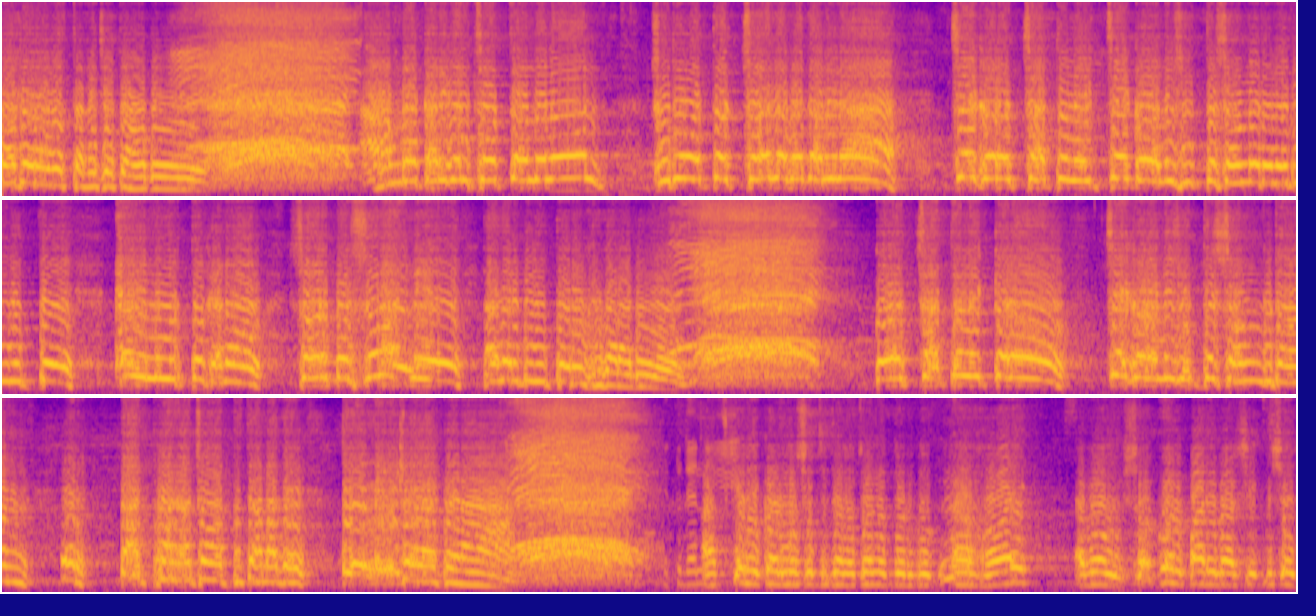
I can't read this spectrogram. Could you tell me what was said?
কঠোর অবস্থানে যেতে হবে। আমরা কারিগরি ছাত্র আন্দোলন, শুধুমাত্র ছয় দফা দাবি না, যে কোনো ছাত্রলীগ, যে কোনো নিষিদ্ধ সংগঠনের বিরুদ্ধে এই মুহূর্ত কেন সর্বসময় নিয়ে তাদের বিরুদ্ধে রুখে দাঁড়াবে? কোন ছাত্রলীগ কেন যে কোনো নিষিদ্ধ সংগঠন এর তাৎ ভাঙা জবাব দিতে আমাদের দুই মিনিট লাগবে না? আজকের এই কর্মসূচি যেন জনদুর্ভোগ না হয় এবং সকল পারিপার্শ্বিক বিষয়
